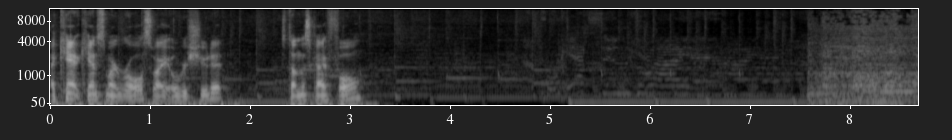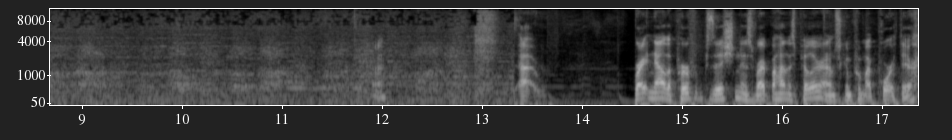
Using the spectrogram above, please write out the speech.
I can't cancel my roll, so I overshoot it. Stun this guy full. Uh, right now the perfect position is right behind this pillar, and I'm just gonna put my port there,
